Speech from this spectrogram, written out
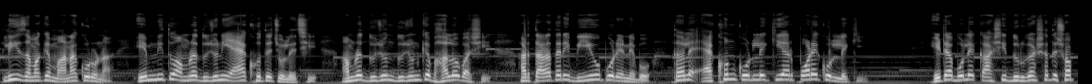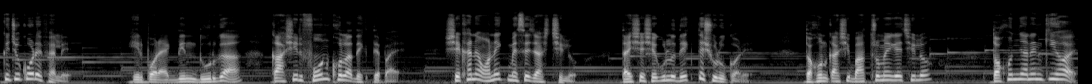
প্লিজ আমাকে মানা করো না। এমনি তো আমরা দুজনই এক হতে চলেছি। আমরা দুজন দুজনকে ভালোবাসি, আর তাড়াতাড়ি বিয়েও পরে নেব। তাহলে এখন করলে কি আর পরে করলে কি? এটা বলে কাশি দুর্গার সাথে সব কিছু করে ফেলে। এরপর একদিন দুর্গা কাশির ফোন খোলা দেখতে পায়। সেখানে অনেক মেসেজ আসছিল, তাই সে সেগুলো দেখতে শুরু করে। তখন কাশি বাথরুমে গেছিল। তখন জানেন কি হয়?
